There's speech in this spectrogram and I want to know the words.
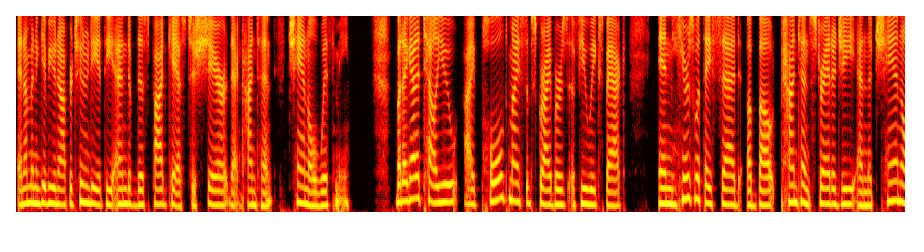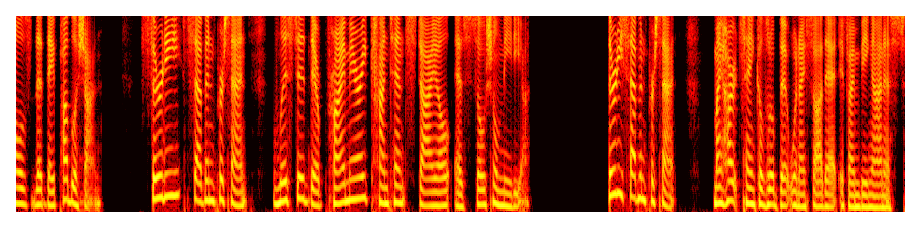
And I'm going to give you an opportunity at the end of this podcast to share that content channel with me. But I got to tell you, I polled my subscribers a few weeks back, and here's what they said about content strategy and the channels that they publish on. 37% listed their primary content style as social media. 37%. My heart sank a little bit when I saw that, if I'm being honest.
